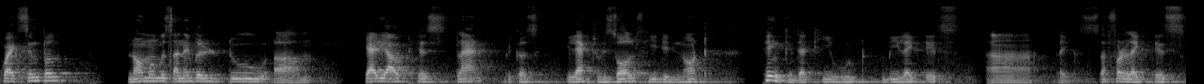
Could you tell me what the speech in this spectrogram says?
quite simple. Norman was unable to um, carry out his plan because he lacked resolve. He did not think that he would be like this, uh, like suffer like this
